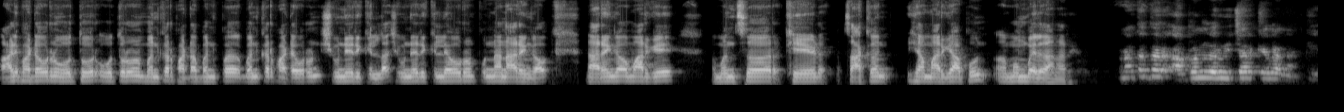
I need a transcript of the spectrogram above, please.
आळीफाट्यावरून ओतूर ओतूरवरून बनकर फाटा बनप बनकर फाट्यावरून शिवनेरी किल्ला शिवनेरी किल्ल्यावरून पुन्हा नारेंगाव. नारेंगाव मार्गे मनसर खेड चाकण ह्या मार्गे आपण मुंबईला जाणार आहे. पण आता जर आपण जर विचार केला ना की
